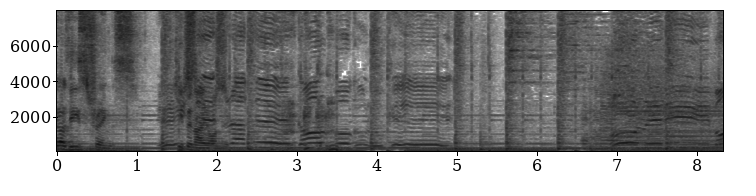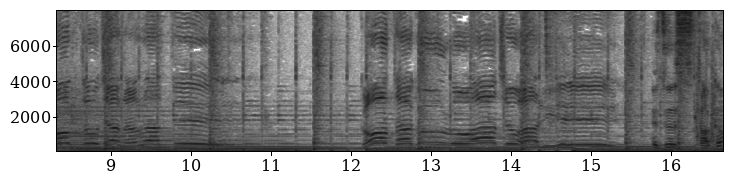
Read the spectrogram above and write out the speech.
what are these strings? Keep an eye on it. Is this Taka?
